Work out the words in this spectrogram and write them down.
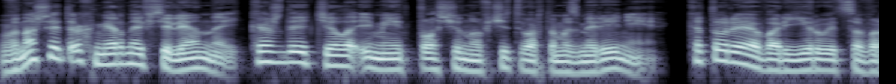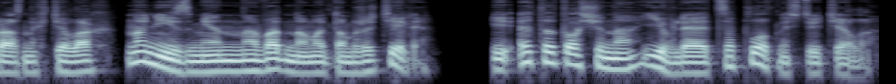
В нашей трехмерной Вселенной каждое тело имеет толщину в четвертом измерении, которая варьируется в разных телах, но неизменно в одном и том же теле. И эта толщина является плотностью тела.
